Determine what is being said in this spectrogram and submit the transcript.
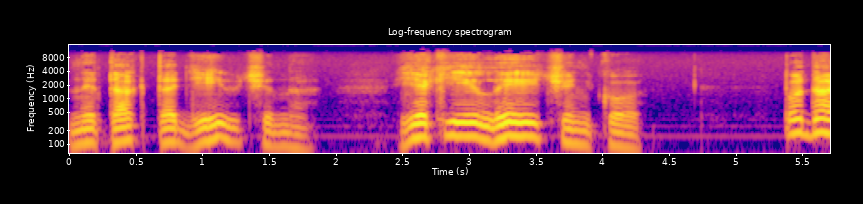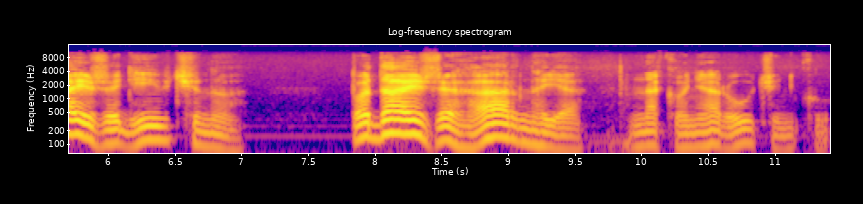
Не так та дівчина, як її личенько. Подай же, дівчино, подай же гарна я на коня рученьку.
